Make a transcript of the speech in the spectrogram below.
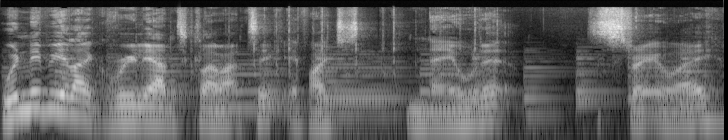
Wouldn't it be like really anticlimactic if I just nailed it straight away?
